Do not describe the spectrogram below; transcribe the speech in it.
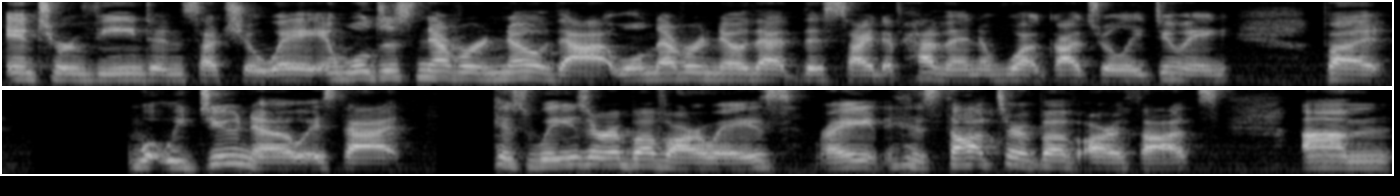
intervened in such a way. And we'll just never know that. We'll never know that this side of heaven of what God's really doing. But what we do know is that his ways are above our ways, right? His thoughts are above our thoughts. Um,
